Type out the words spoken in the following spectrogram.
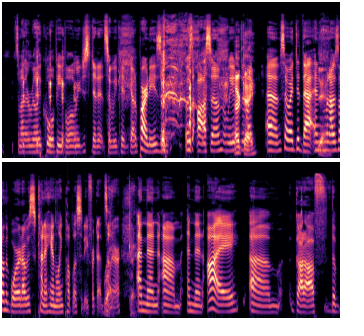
some other really cool people, and we just did it so we could go to parties, and it was awesome. And we did, Okay. like, um, so I did that, and Yeah. when I was on the board, I was kind of handling publicity for Dead Right, Center, okay. and then um, and then I um got off the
